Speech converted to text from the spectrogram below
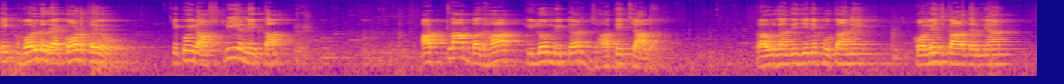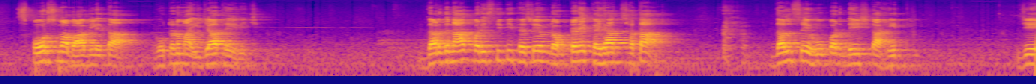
એક વર્લ્ડ રેકોર્ડ થયો. કે કોઈ રાષ્ટ્રીય નેતા આટલા બધા કિલોમીટર જાતે ચાલે રાહુલ ગાંધીજીને પોતાને કોલેજ કાળ દરમિયાન સ્પોર્ટ્સમાં ભાગ લેતા ઘૂંટણમાં ઈજા થયેલી છે દર્દનાક પરિસ્થિતિ થશે એમ ડૉક્ટરે કહ્યા છતાં દલ સે ઉપર દેશ કા હિત જે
